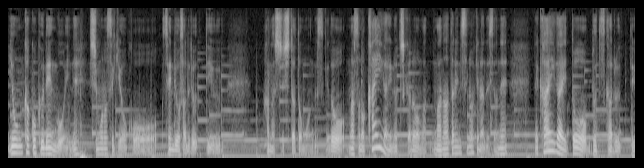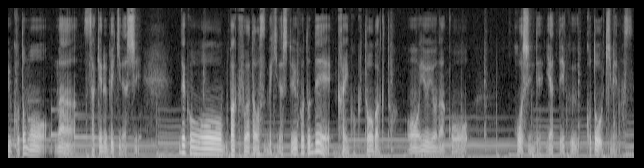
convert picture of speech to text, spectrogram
4カ国連合にね下関をこう占領されるっていう話したと思うんですけど、まあ、その海外の力を目の当たりにするわけなんですよね。で海外とぶつかるっていうこともまあ避けるべきだしでこう幕府は倒すべきだしということで開国倒幕というようなこう方針でやっていくことを決めます。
